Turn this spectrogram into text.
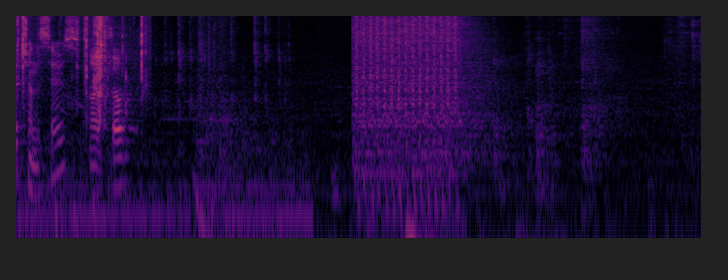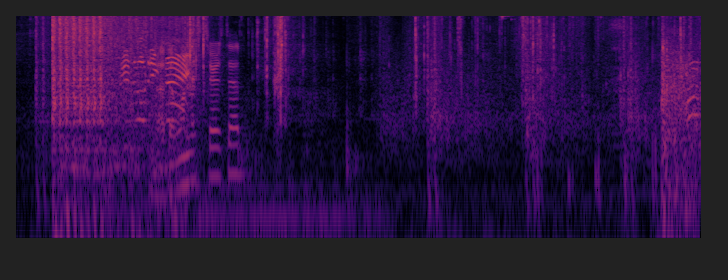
On the stairs. Another one on the stairs dead. Oh,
